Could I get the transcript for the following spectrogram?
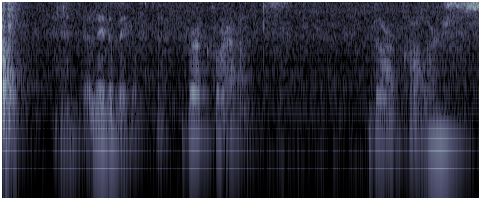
a little bit of the background dark colors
